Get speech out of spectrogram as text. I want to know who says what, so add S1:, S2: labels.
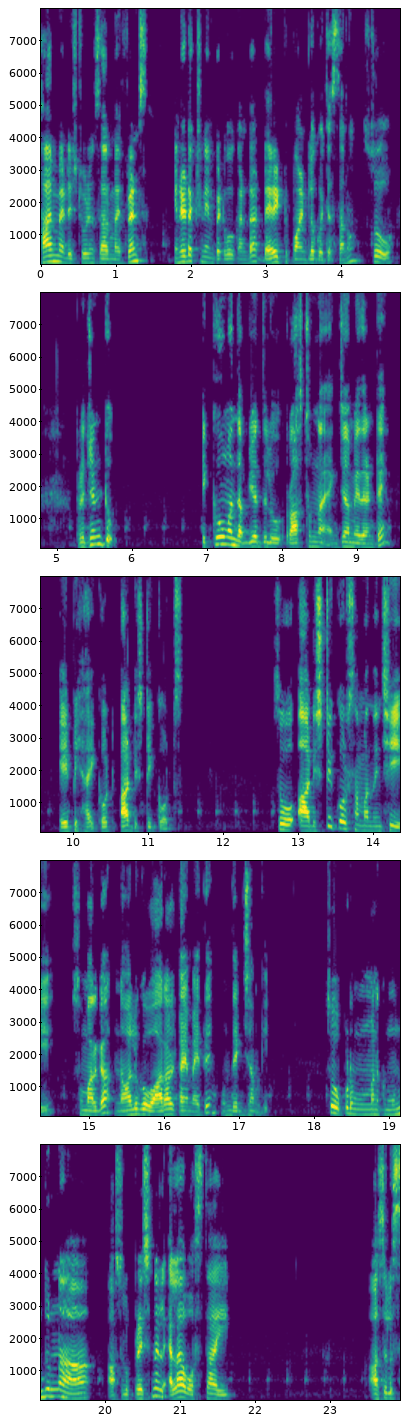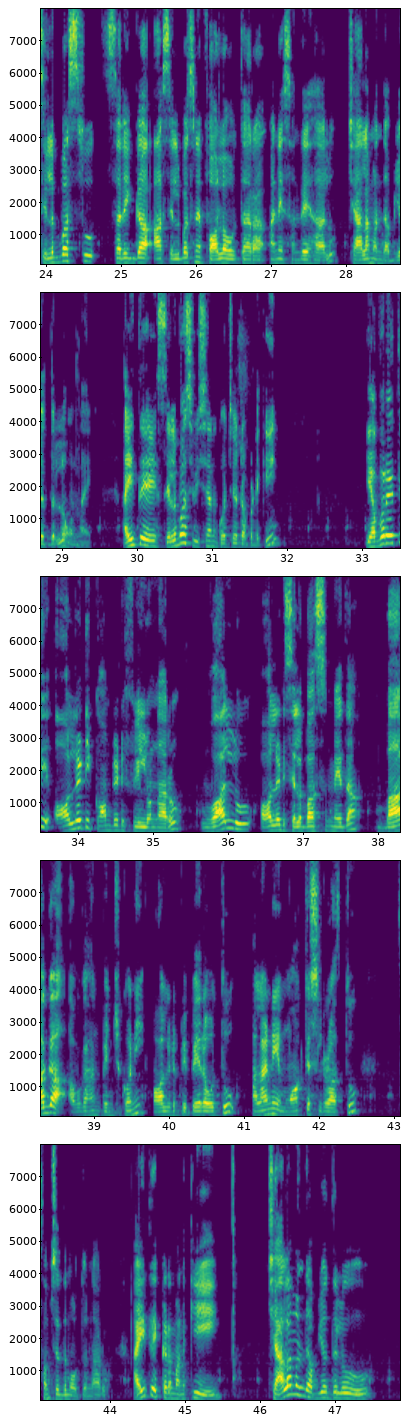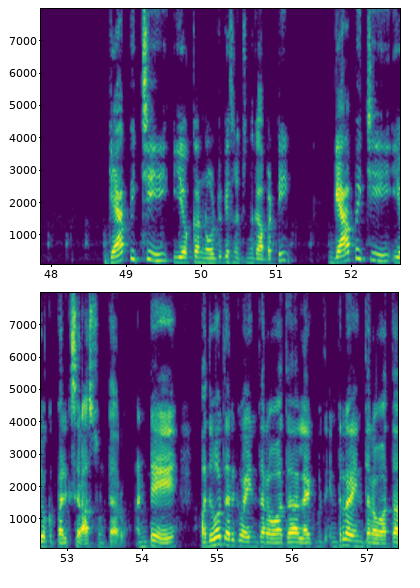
S1: Hi my dear students are my friends introduction ఏం పెట్టుకోకుండా direct పాయింట్లోకి వచ్చేస్తాను. సో ప్రజెంట్ ఎక్కువ మంది అభ్యర్థులు రాస్తున్న ఎగ్జామ్ ఏదంటే ఏపీ హైకోర్ట్ ఆ డిస్టిక్ కోర్ట్స్ సో ఆ డిస్టిక్ కోర్ట్ సంబంధించి సుమారుగా నాలుగు వారాల టైం అయితే ఉంది ఎగ్జామ్కి సో ఇప్పుడు మనకు ముందున్న అసలు ప్రశ్నలు ఎలా వస్తాయి? అసలు సిలబస్ సరిగ్గా ఆ సిలబస్నే ఫాలో అవుతారా అనే సందేహాలు చాలామంది అభ్యర్థుల్లో ఉన్నాయి. అయితే సిలబస్ విషయానికి వచ్చేటప్పటికి ఎవరైతే ఆల్రెడీ కాంపిటేటివ్ ఫీల్డ్ ఉన్నారో వాళ్ళు ఆల్రెడీ సిలబస్ మీద బాగా అవగాహన పెంచుకొని ఆల్రెడీ ప్రిపేర్ అవుతూ అలానే మాక్ టెస్టులు రాస్తూ సంసిద్ధమవుతున్నారు. అయితే ఇక్కడ మనకి చాలామంది అభ్యర్థులు గ్యాప్ ఇచ్చి ఈ యొక్క నోటిఫికేషన్ వచ్చింది కాబట్టి గ్యాప్ ఇచ్చి ఈ యొక్క పరీక్ష రాస్తుంటారు. అంటే పదవ తరగతి అయిన తర్వాత లేకపోతే ఇంటర్ అయిన తర్వాత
